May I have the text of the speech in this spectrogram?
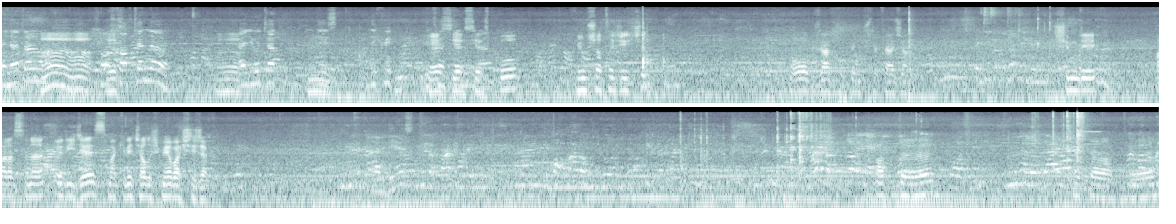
Another ha? Ha, for yes. softener. I use just this liquid. Yes, yes, yes. Bu yumuşatıcı için. O güzel kokuyormuş deterjan. Şimdi parasını ödeyeceğiz. Makine çalışmaya başlayacak. Attı. Tekrar attı.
